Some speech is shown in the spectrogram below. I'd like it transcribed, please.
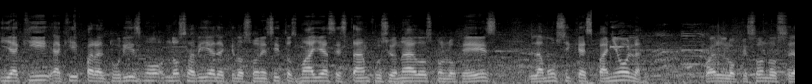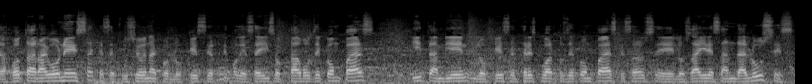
y aquí, aquí para el turismo no sabía de que los sonecitos mayas están fusionados con lo que es la música española cual lo que son los eh, J aragonesa, que se fusiona con lo que es el ritmo de seis octavos de compás, y también lo que es el tres cuartos de compás, que son los, eh, los aires andaluces,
